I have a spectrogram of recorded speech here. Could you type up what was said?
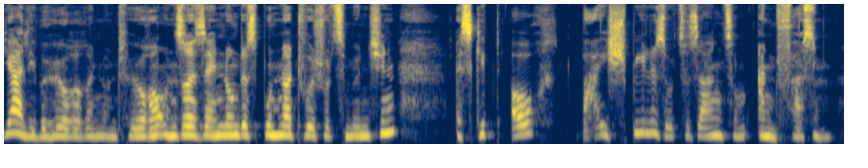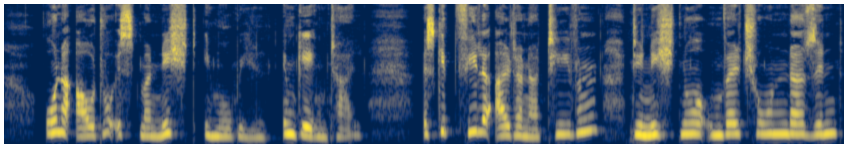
Ja, liebe Hörerinnen und Hörer unserer Sendung des Bund Naturschutz München, es gibt auch Beispiele sozusagen zum Anfassen. Ohne Auto ist man nicht immobil, im Gegenteil. Es gibt viele Alternativen, die nicht nur umweltschonender sind,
